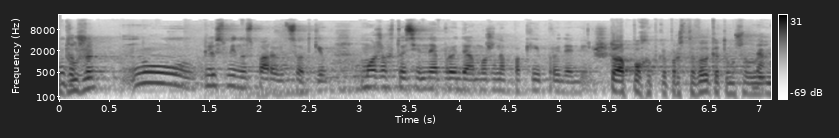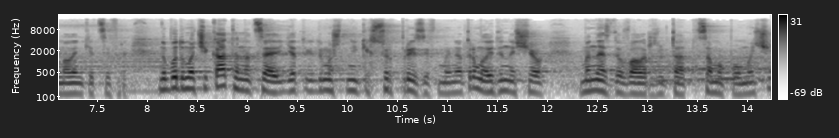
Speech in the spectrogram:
Ну, Дуже? тобто, ну, плюс-мінус пару відсотків. Може хтось і не пройде, а може навпаки пройде більше. То похибка просто велика, тому що Да. маленькі цифри. Ну будемо чекати на це. Я думаю, що ніяких сюрпризів ми не отримали. Єдине, що мене здивував результат самопомочі.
